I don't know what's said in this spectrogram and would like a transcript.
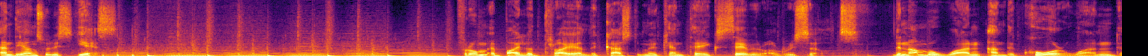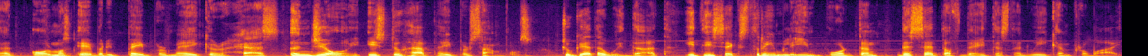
And the answer is yes. From a pilot trial, the customer can take several results. The number one and the core one that almost every paper maker has enjoyed is to have paper samples. Together with that, it is extremely important the set of data that we can provide.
